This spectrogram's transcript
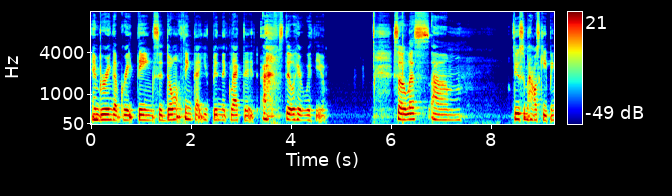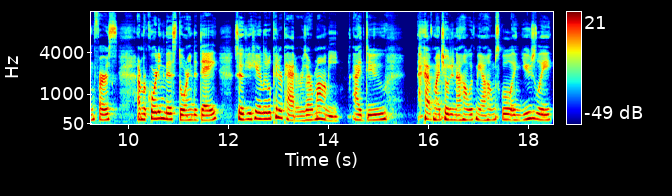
and brewing up great things. So don't think that you've been neglected. I'm still here with you. So let's, um, do some housekeeping first. I'm recording this during the day. So if you hear little pitter patters or mommy, I do have my children at home with me. I homeschool and usually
